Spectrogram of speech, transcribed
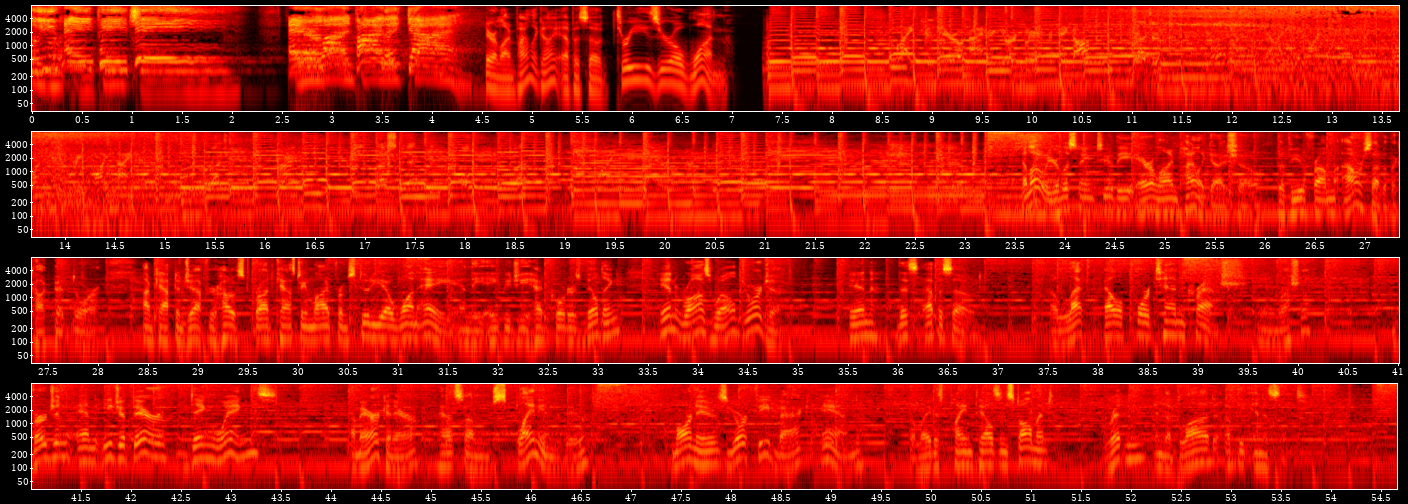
WAPG, Airline Pilot Guy. Airline Pilot Guy, episode 301. You're listening to the Airline Pilot Guy Show, the view from our side of the cockpit door. I'm Captain Jeff, your host, broadcasting live from Studio 1A in the APG headquarters building in Roswell, Georgia. In this episode, a Let L410 crash in Russia, Virgin and Egypt Air ding wings, American Air has some splaining to do, more news, your feedback, and the latest Plane Tales installment written in the blood of the innocent.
